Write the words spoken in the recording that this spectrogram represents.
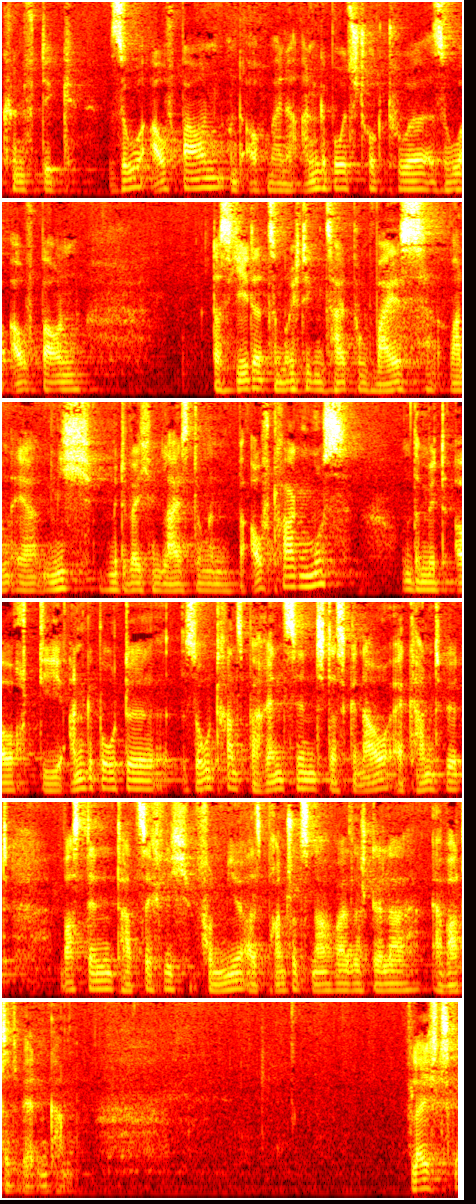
künftig so aufbauen und auch meine Angebotsstruktur so aufbauen, dass jeder zum richtigen Zeitpunkt weiß, wann er mich mit welchen Leistungen beauftragen muss und damit auch die Angebote so transparent sind, dass genau erkannt wird, was denn tatsächlich von mir als Brandschutznachweisersteller erwartet werden kann. Vielleicht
